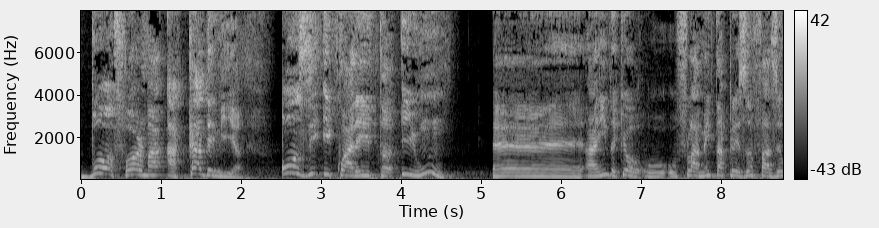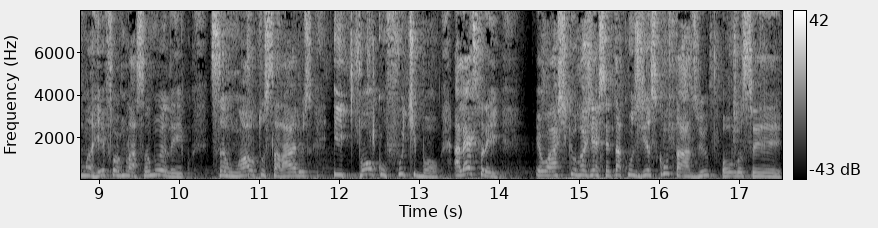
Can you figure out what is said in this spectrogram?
Boa Forma Academia. 11 e 41 é, ainda que ó, o, o Flamengo tá precisando fazer uma reformulação no elenco. São altos salários e pouco futebol. Aliás, Frei, eu acho que o Rogério Senna tá com os dias contados, viu? Ou você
